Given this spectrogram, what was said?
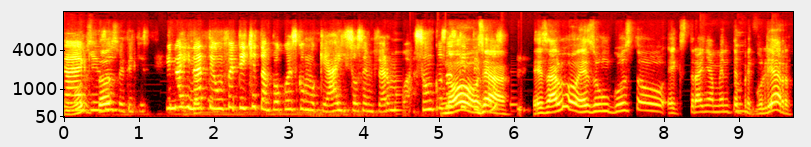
Cada quien gustos. sus fetiches. Imagínate, un fetiche tampoco es como que, ay, sos enfermo, va. son cosas que No, te o sea, gustan. es algo, es un gusto extrañamente peculiar.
